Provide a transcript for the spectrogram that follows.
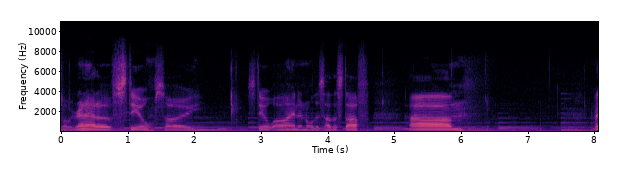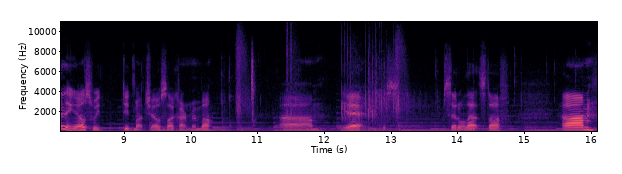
but we ran out of steel, so steel, iron, and all this other stuff. Um, anything else we did much else? I can't remember. Um, yeah, just said all that stuff. Um,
